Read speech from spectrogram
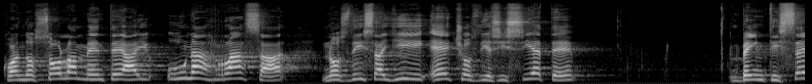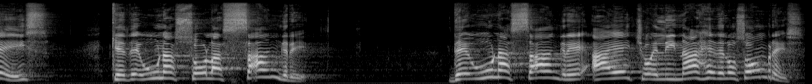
cuando solamente hay una raza, nos dice allí Hechos 17, 26, que de una sola sangre, de una sangre ha hecho el linaje de los hombres.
